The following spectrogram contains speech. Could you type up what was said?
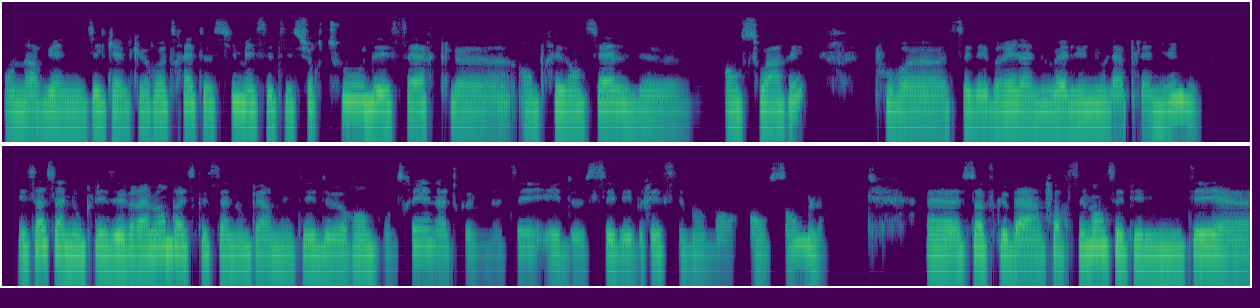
On a organisé quelques retraites aussi, mais c'était surtout des cercles, heu, en présentiel de en soirée pour, célébrer la nouvelle lune ou la pleine lune et ça, ça nous plaisait vraiment parce que ça nous permettait de rencontrer notre communauté et de célébrer ces moments ensemble. Heu, sauf que, bah, forcément, c'était limité, heu,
